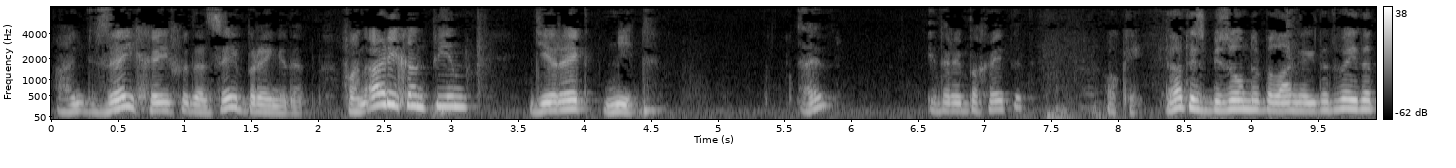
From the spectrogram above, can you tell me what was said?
En zij geven dat, zij brengen dat. Van Arigampin direct niet. Iedereen begrijpt het? Oké, dat is bijzonder belangrijk, dat wij dat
